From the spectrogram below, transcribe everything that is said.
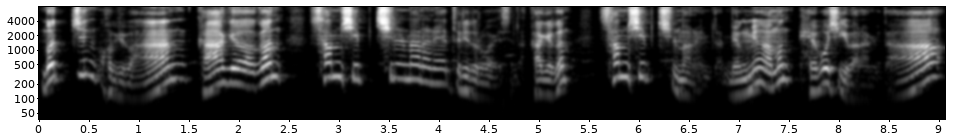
멋진 호피반 가격은 37만 원에 드리도록 하겠습니다. 가격은 37만 원입니다. 명명함은 해보시기 바랍니다.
